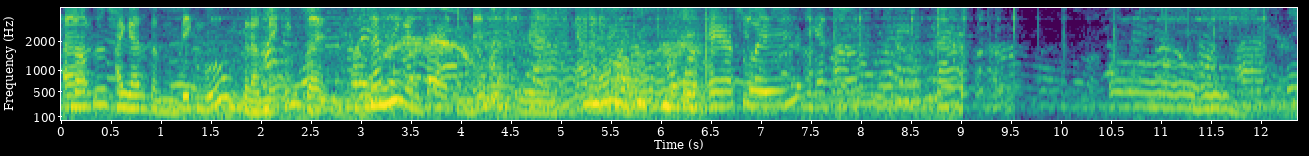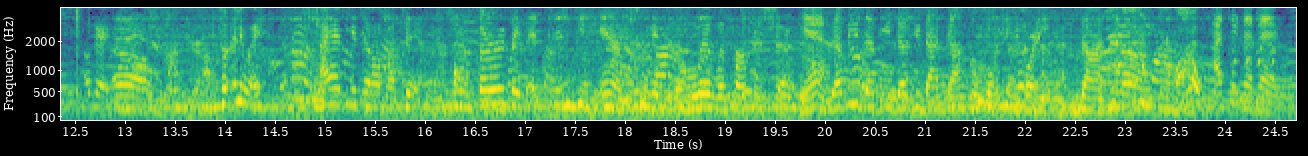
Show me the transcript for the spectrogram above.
Uh, Not this I got some big moves that I'm making, but nothing as far as ministry. Not at all. Ashley. You got something? Okay, um, so anyway, I had to get that off my chest. On Thursdays at 10 p.m., tune into the Live with Purpose show. Yeah. www.gospel1440.com. I take that back.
